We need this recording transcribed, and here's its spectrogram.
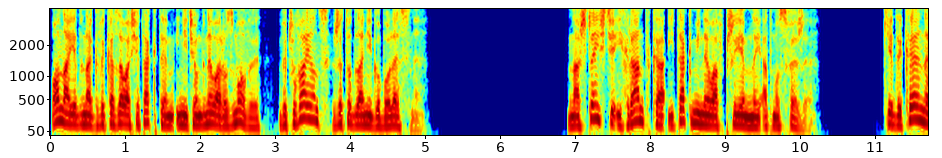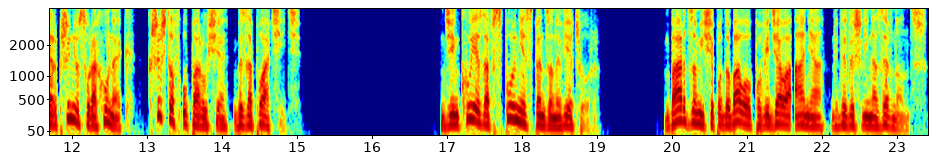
Ona jednak wykazała się taktem i nie ciągnęła rozmowy, wyczuwając, że to dla niego bolesne. Na szczęście ich randka i tak minęła w przyjemnej atmosferze. Kiedy kelner przyniósł rachunek, Krzysztof uparł się, by zapłacić. Dziękuję za wspólnie spędzony wieczór. Bardzo mi się podobało, powiedziała Ania, gdy wyszli na zewnątrz.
